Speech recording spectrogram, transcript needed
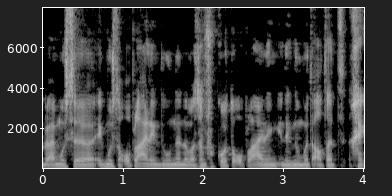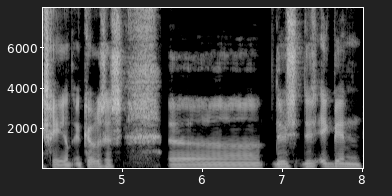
wij moesten, ik moest een opleiding doen. En dat was een verkorte opleiding. En ik noem het altijd gekscherend een cursus. Uh, dus, dus ik ben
